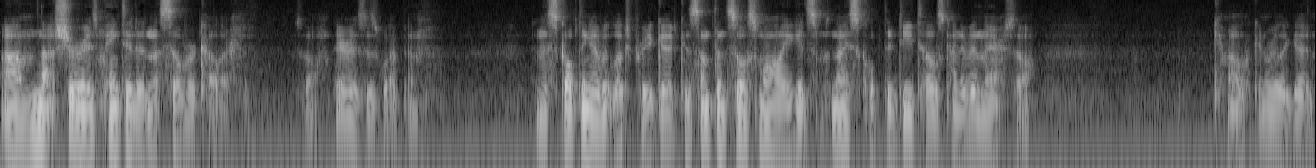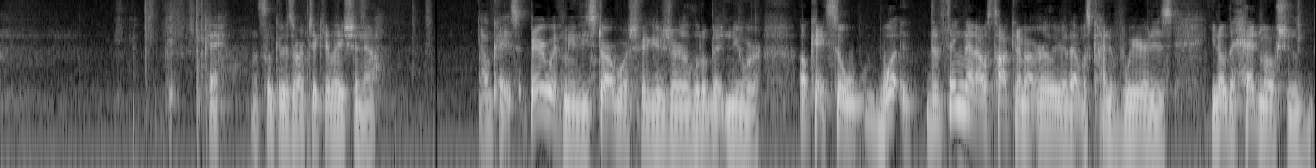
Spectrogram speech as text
I'm not sure is painted in a silver color. So there is his weapon. And the sculpting of it looks pretty good because something so small, you get some nice sculpted details kind of in there. So came out looking really good. Okay, let's look at his articulation now. Okay, so bear with me. These Star Wars figures are a little bit newer. Okay, so what the thing that I was talking about earlier that was kind of weird is, you know, the head motion.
